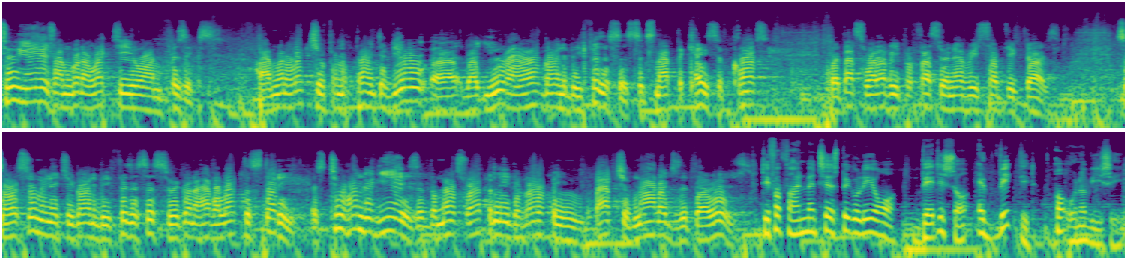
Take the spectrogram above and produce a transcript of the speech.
two years I'm going to lecture you on physics. I'm going to lecture from a point of view uh, that you are all going to be physicists. It's not the case, of course, but that's what every professor in every subject does. So assuming that you're going to be physicists, we're going to have a lot to study. There's 200 years of the most rapidly developing batch of knowledge that there is. Det får Feynman til at spekulere over, hvad det så er vigtigt at undervise i.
